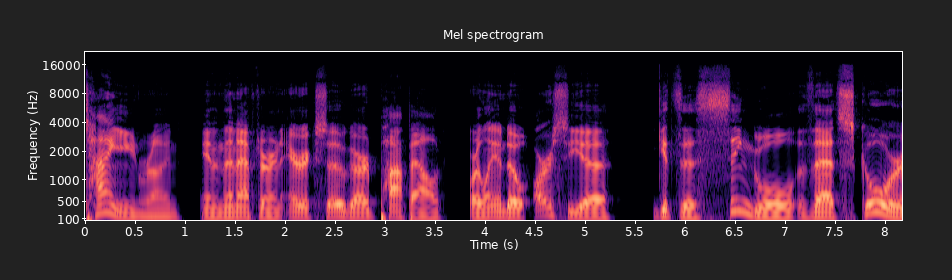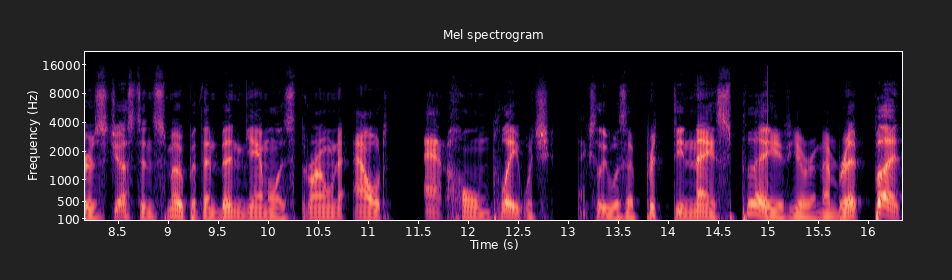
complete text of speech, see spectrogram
tying run. And then after an Eric Sogard pop out, Orlando Arcia gets a single that scores Justin Smoak, but then Ben Gamel is thrown out at home plate, which actually was a pretty nice play if you remember it. But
